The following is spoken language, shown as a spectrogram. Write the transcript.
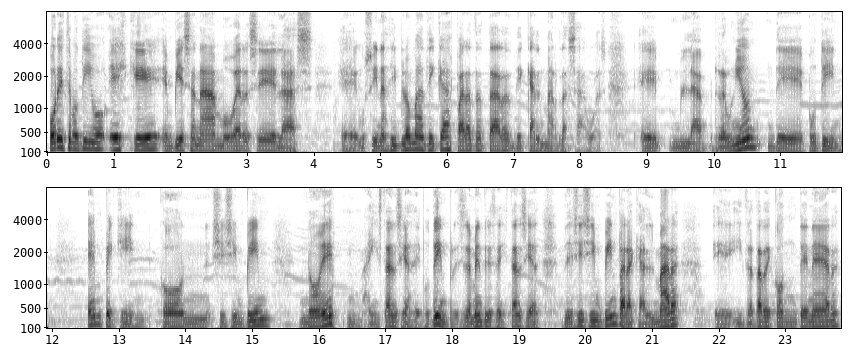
Por este motivo es que empiezan a moverse las eh, usinas diplomáticas para tratar de calmar las aguas. Eh, la reunión de Putin en Pekín con Xi Jinping no es a instancias de Putin, precisamente es a instancias de Xi Jinping para calmar eh, y tratar de contener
